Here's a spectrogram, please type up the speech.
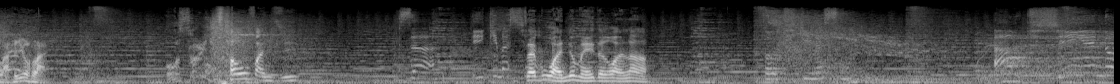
来又来，遅い。超反击！いさあ行きましょ再う不玩就没得玩了。お聞きなさい青き深淵のア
